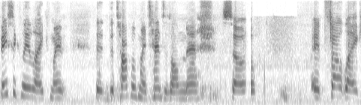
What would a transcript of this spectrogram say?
basically like my the, the top of my tent is all mesh. So it felt like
